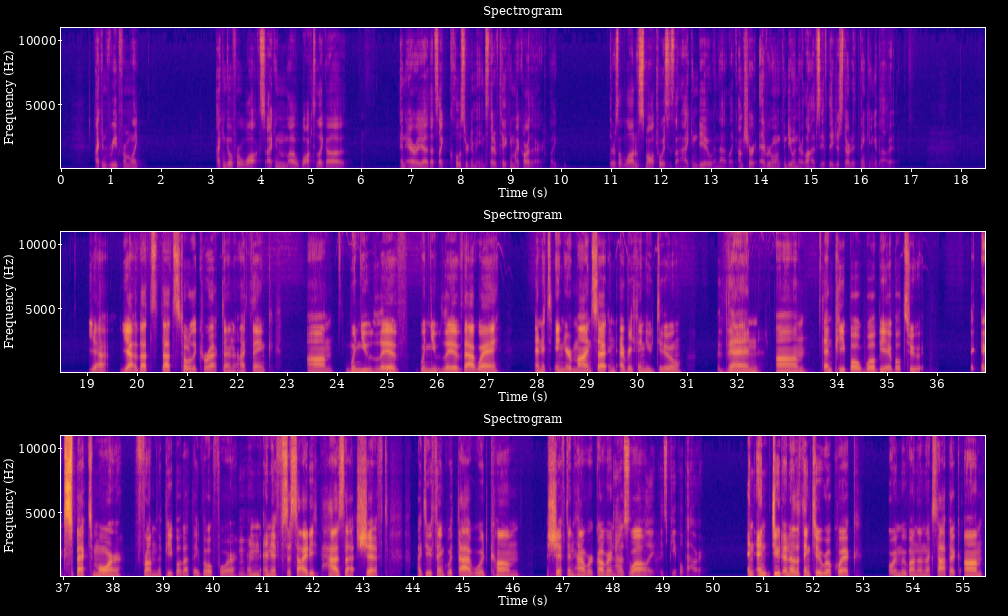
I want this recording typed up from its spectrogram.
I can read from like. I can go for walks. I can uh, walk to like a an area that's like closer to me instead of taking my car there. Like there's a lot of small choices that I can do and that like I'm sure everyone can do in their lives if they just started thinking about it. Yeah, yeah, that's that's totally correct. And I think um when you live when you live that way and it's in your mindset and everything you do, then um then people will be able to expect more from the people that they vote for. Mhm. And and if society has that shift, I do think with that would come a shift in how we're governed as well. It's people power. And and dude, another thing too, real quick, before we move on to the next topic. Um,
